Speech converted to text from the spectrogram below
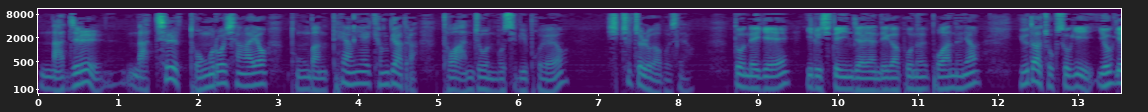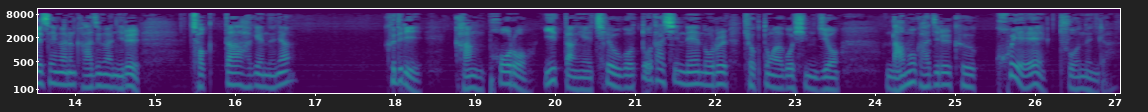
낯을 낯을 동으로 향하여 동방 태양에 경배하더라. 더 안 좋은 모습이 보여요. 17절로 가보세요. 또 내게 이르시되 인자야 내가 보았느냐? 유다 족속이 여기에서 행하는 가증한 일을 적다 하겠느냐? 그들이 강포로 이 땅에 채우고 또다시 내 노를 격동하고 심지어 나무 가지를 그 코에 두었느니라.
